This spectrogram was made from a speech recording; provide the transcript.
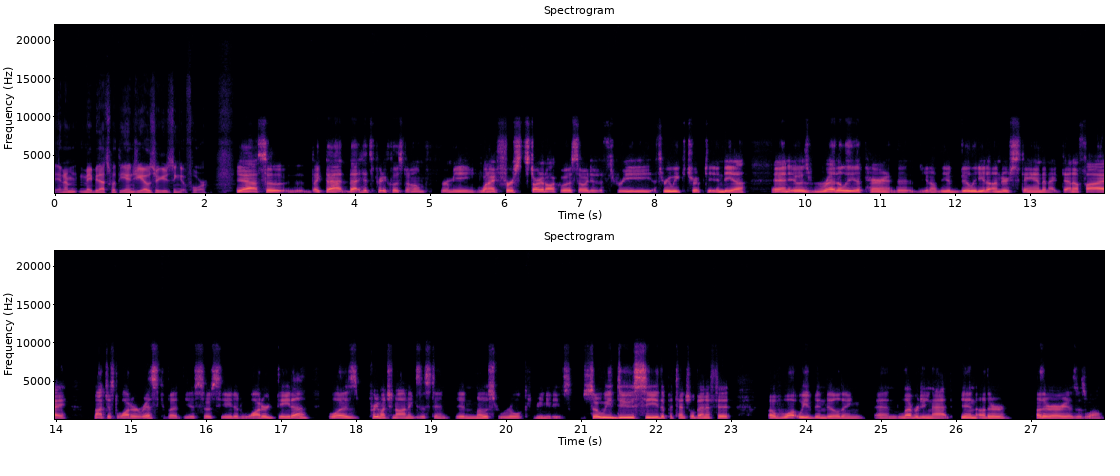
and maybe that's what the NGOs are using it for. Yeah, so like that that hits pretty close to home for me. Mm-hmm. When I first started Aquaoso, I did a three a three week trip to India, and it was readily apparent that you know the ability to understand and identify not just water risk, but the associated water data was pretty much non existent in most rural communities. So we do see the potential benefit of what we've been building and leveraging that in other other areas as well.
